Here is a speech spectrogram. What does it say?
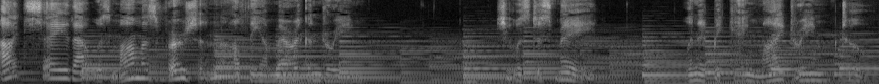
I'd say that was Mama's version of the American dream. She was dismayed when it became my dream, too.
